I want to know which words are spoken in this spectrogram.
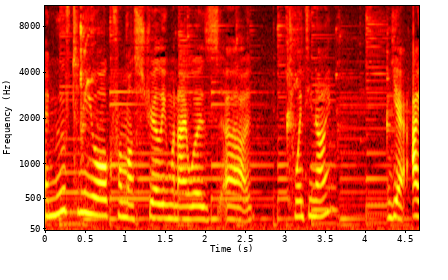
I moved to New York from Australia when I was uh, 29. Yeah, I,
